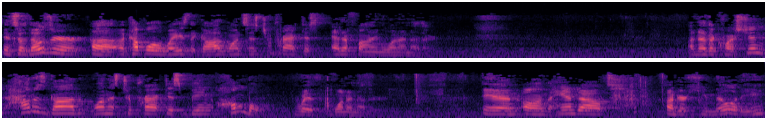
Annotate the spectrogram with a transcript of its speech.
And so, those are uh, a couple of ways that God wants us to practice edifying one another. Another question How does God want us to practice being humble with one another? And on the handout under humility,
